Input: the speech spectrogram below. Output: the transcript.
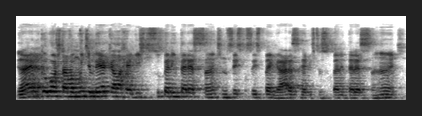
Na época eu gostava muito de ler aquela revista super interessante, não sei se vocês pegaram essa revista super interessante,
